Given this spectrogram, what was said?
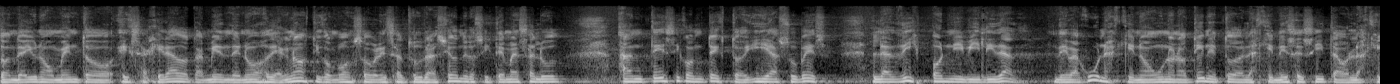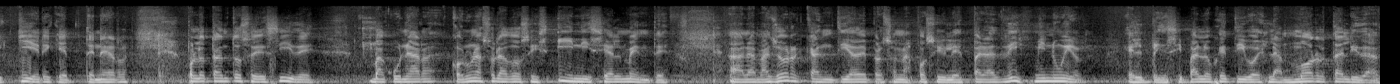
donde hay un aumento exagerado también de nuevos diagnósticos con sobresaturación de los sistemas de salud, ante ese contexto y a su vez la disponibilidad de vacunas que no, uno no tiene todas las que necesita o las que quiere que tener. Por lo tanto, se decide vacunar con una sola dosis inicialmente a la mayor cantidad de personas posibles para disminuir. El principal objetivo es la mortalidad.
